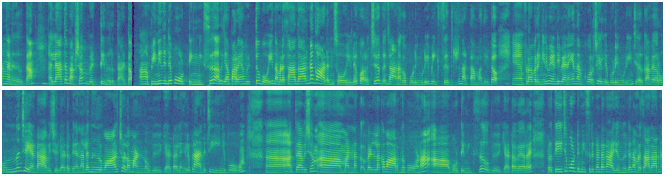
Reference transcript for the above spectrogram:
അങ്ങനെ നിർത്താം. അല്ലാത്ത പക്ഷം വെട്ടി നിർത്താം. കേട്ടോ. ആ പിന്നെ ഇതിന്റെ പോട്ടിംഗ് മിക്സ് അത് ഞാൻ പറയാൻ വിട്ടുപോയി. നമ്മുടെ സാധാരണ ഗാർഡൻ സോയിൽ കുറച്ച് ചാണകപ്പൊടിയും കൂടി മിക്സ് ചെയ്തിട്ട് നട്ടാൽ മതി കേട്ടോ ഫ്ലവറിങ്ങിന് വേണ്ടി വേണമെങ്കിൽ നമുക്ക് കുറച്ച് എല്ലുപൊടിയും കൂടിയും ചേർക്കാം. വേറെ ഒന്നും ചെയ്യേണ്ട ആവശ്യമില്ല കേട്ടോ പിന്നെ നല്ല നീർവാഴ്ചയുള്ള മണ്ണ് ഉപയോഗിക്കാം കേട്ടോ അല്ലെങ്കിൽ പ്ലാന്റ് ചീഞ്ഞു പോകും. അത്യാവശ്യം മണ്ണൊക്കെ വെള്ളമൊക്കെ വാർന്ന് പോണ പോട്ടി മിക്സ് ഉപയോഗിക്കാം കേട്ടോ വേറെ പ്രത്യേകിച്ച് പോട്ടി മിക്സ് എടുക്കേണ്ട കാര്യമൊന്നുമില്ല. നമ്മുടെ സാധാരണ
